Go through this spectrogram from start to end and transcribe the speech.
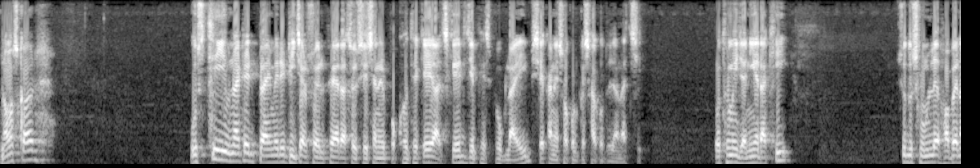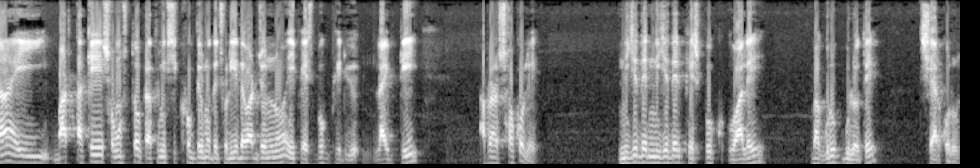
নমস্কার। Usthi united primary teacher welfare অ্যাসোসিয়েশনের পক্ষ থেকে আজকের যে ফেসবুক লাইভ, সেখানে সকলকে স্বাগত জানাচ্ছি। প্রথমেই জানিয়ে রাখি, শুধু শুনলে হবে না, এই বার্তাকে সমস্ত প্রাথমিক শিক্ষকদের মধ্যে ছড়িয়ে দেওয়ার জন্য এই ফেসবুক ভিডিও লাইভটি আপনারা সকলে নিজেদের নিজেদের ফেসবুক ওয়ালে বা গ্রুপগুলোতে শেয়ার করুন।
